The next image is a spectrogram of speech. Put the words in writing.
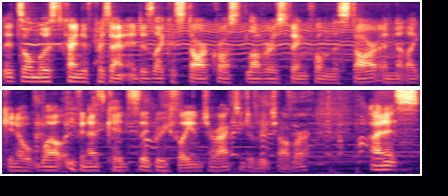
It's almost kind of presented as like a star-crossed lovers thing from the start, and that like you know, well, even as kids, they briefly interacted with each other, and it's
